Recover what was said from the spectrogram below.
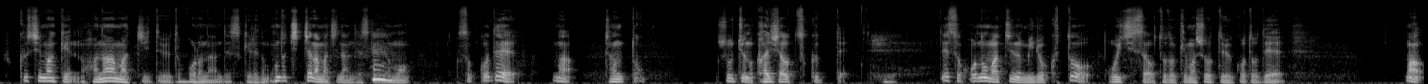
福島県の花町というところなんですけれども本当ちっちゃな町なんですけれども、そこで、まあ、ちゃんと焼酎の会社を作ってでそこの町の魅力と美味しさを届けましょうということでまあ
